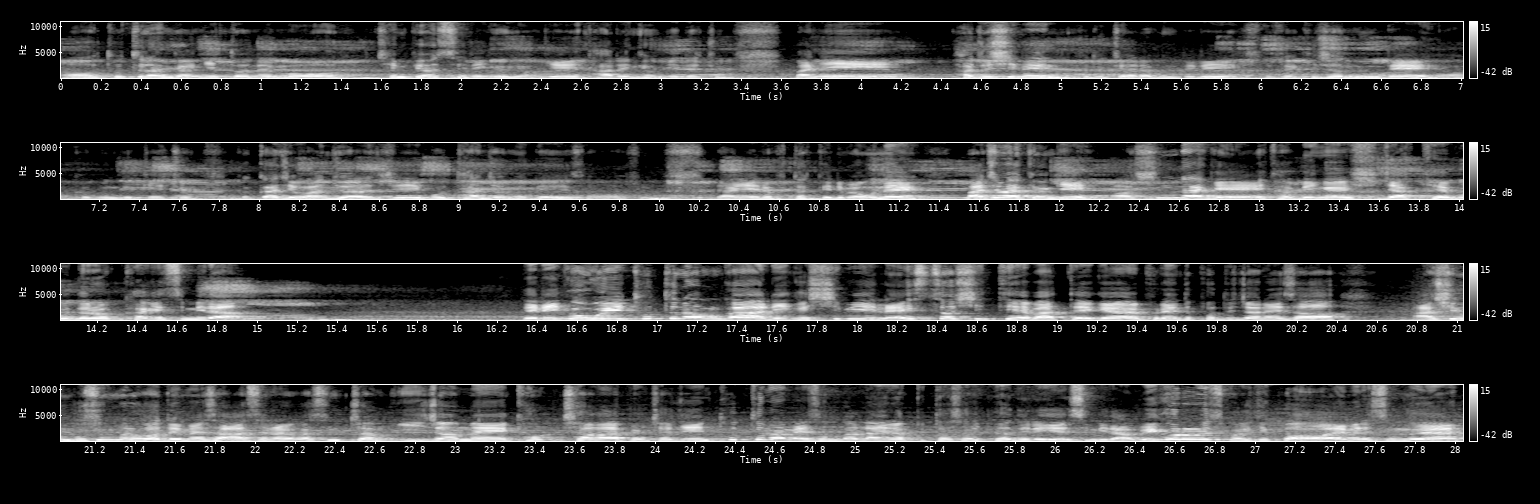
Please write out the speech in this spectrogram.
어, 토트넘 경기 또는 뭐 챔피언스 리그 경기 다른 경기들 좀 많이 봐주시는 구독자 여러분들이 소수에 계셨는데 어, 그분들께 좀 끝까지 완주하지 못한 점에 대해서 좀 양해를 부탁드리며 오늘 마지막 경기 어, 신나게 더빙을 시작해 보도록 하겠습니다. 네, 리그 5위 토트넘과 리그 12위 레스터 시티의 맞대결 브렌트포드전에서 아쉬운 무승부를 거두면서 아스날과 승점 2점의 격차가 펼쳐진 토트넘의 선발 라인업부터 살펴드리겠습니다. 위고 요리스 골키퍼, 에메르송 로얄,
